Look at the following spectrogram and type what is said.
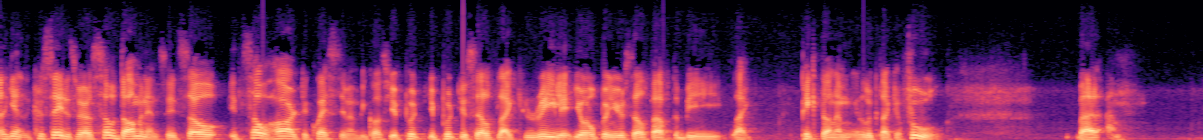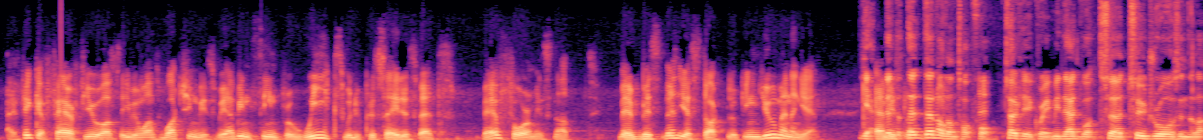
again, the Crusaders were so dominant. So it's so it's so hard to question them because you put you put yourself like really you open yourself up to be like picked on and look like a fool. But um, I think a fair few of us, even ones watching this, we have been seen for weeks with the Crusaders that their form is not. They just start looking human again. Yeah, they're, they're, they're, not on top form. Totally agree. I mean, they had what uh, two draws in the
